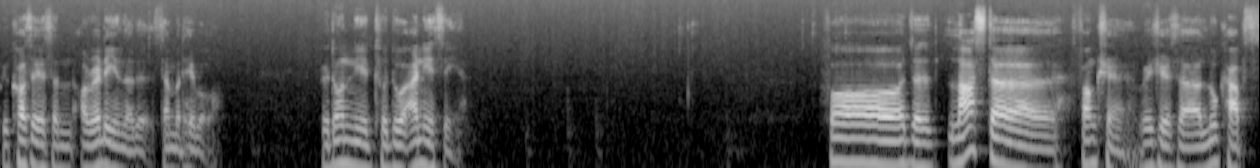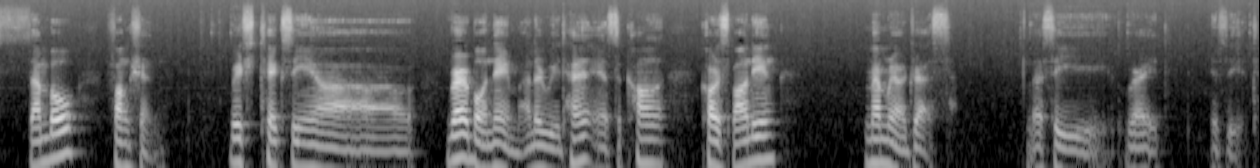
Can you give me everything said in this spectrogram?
because it's already in the symbol table. We don't need to do anything. For the last uh, function, which is a lookup symbol function, which takes in a variable name and return its corresponding memory address. Let's see where it is it.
